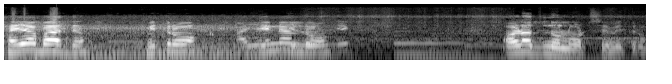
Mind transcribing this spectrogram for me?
થયા બાદ મિત્રો તેના અંદર અડદનો લોટ છે મિત્રો.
